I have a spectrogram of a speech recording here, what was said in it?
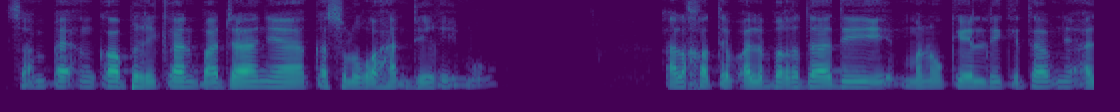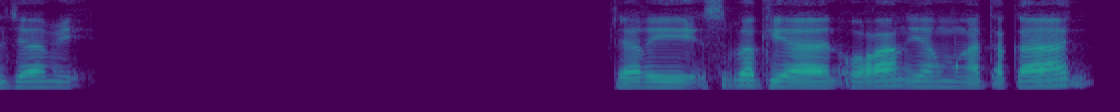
sampai engkau berikan padanya keseluruhan dirimu. Al-Khatib Al-Baghdadi menukil di kitabnya Al-Jami dari sebagian orang yang mengatakan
